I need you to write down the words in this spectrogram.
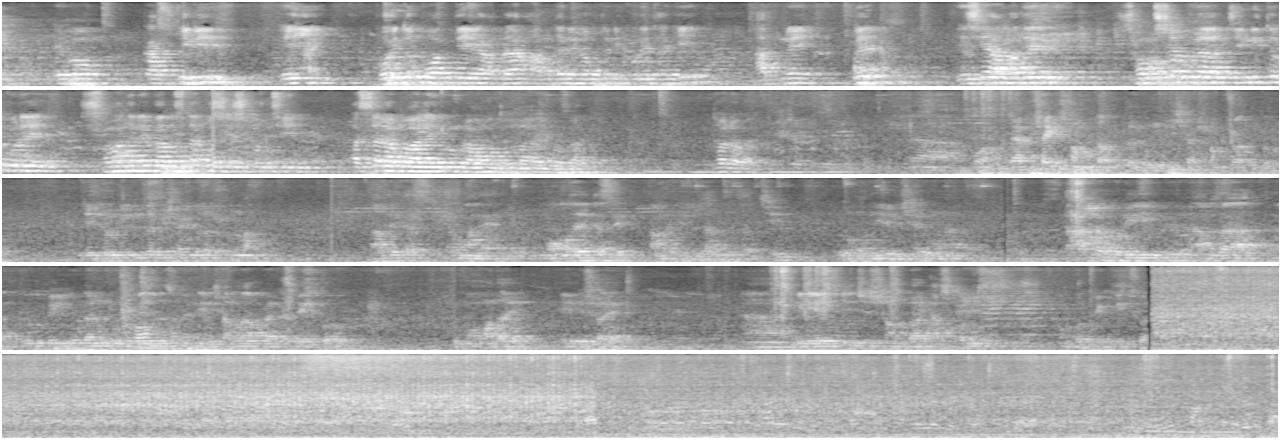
এবং কাশ্মীরির এই বৈধ পথ দিয়ে আমরা আমদানি রপ্তানি করে থাকি। আপনি এসে আমাদের সমস্যাগুলো চিহ্নিত করে সমাধানের ব্যবস্থা শেষ করছি। আসসালামু আলাইকুম রহমতুল্লাহ ধন্যবাদ। ব্যবসায়িক সংক্রান্ত এবং বিষয় সংক্রান্ত যে জটিল বিষয়গুলো শুনলাম, তাদের কাছে মানে মহলের কাছে আমরা কিছু জানতে চাচ্ছি এবং এই বিষয়ে আশা করি আমরা মহোদয় এই বিষয়ে। বিডিএস সংবাদ কাস্টমস সম্পর্কে কিছু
